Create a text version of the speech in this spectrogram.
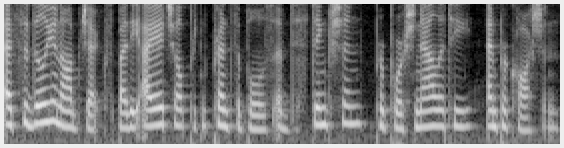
as civilian objects by the IHL pr- principles of distinction, proportionality, and precaution.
